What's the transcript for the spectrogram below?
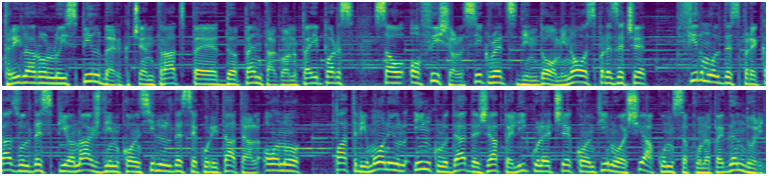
thrillerul lui Spielberg centrat pe The Pentagon Papers sau Official Secrets din 2019, filmul despre cazul de spionaj din Consiliul de Securitate al ONU, patrimoniul includea deja pelicule ce continuă și acum să pună pe gânduri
